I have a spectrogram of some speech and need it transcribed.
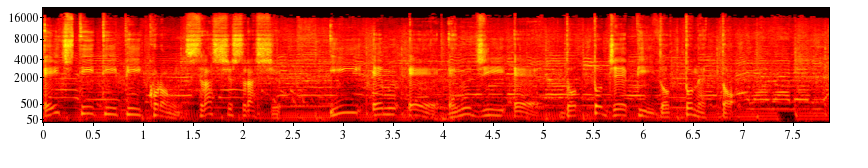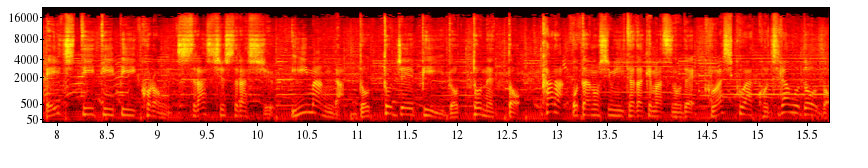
http コロンスラッシュスラッシュ emanga.jp.net http コロンスラッシュスラッシュ e 漫画 .jp.net からお楽しみいただけますので詳しくはこちらをどうぞ。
